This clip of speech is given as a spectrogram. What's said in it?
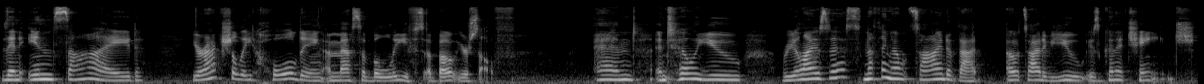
then inside you're actually holding a mess of beliefs about yourself. And until you realize this, nothing outside of that, outside of you, is going to change.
